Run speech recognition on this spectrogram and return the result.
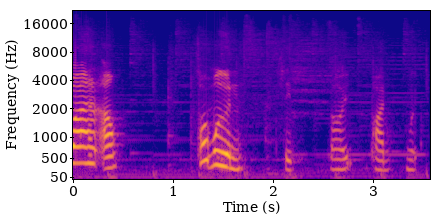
วันเอาสองหมื่นสิบร้อยพันหมื่น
